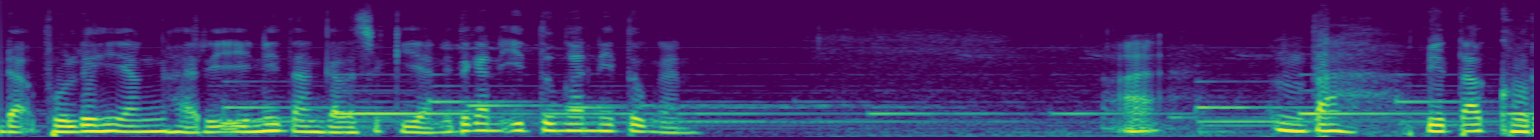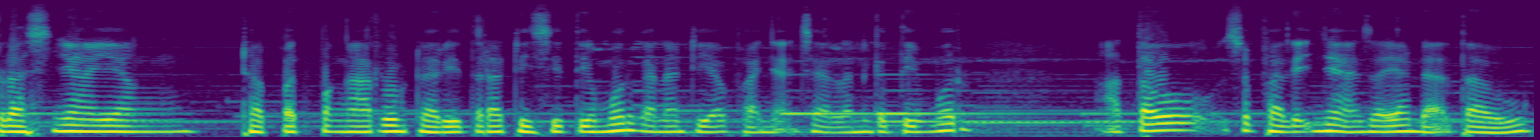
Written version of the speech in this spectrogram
tidak boleh yang hari ini tanggal sekian. Itu kan hitungan-hitungan. Entah Pitagorasnya yang dapat pengaruh dari tradisi timur karena dia banyak jalan ke timur atau sebaliknya saya tidak tahu.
